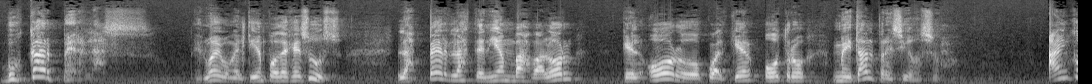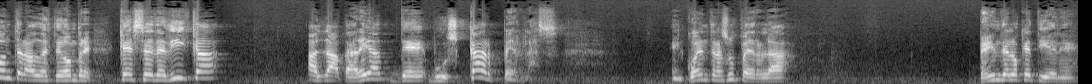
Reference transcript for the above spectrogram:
buscar perlas. De nuevo, en el tiempo de Jesús, las perlas tenían más valor que el oro o cualquier otro metal precioso. Ha encontrado este hombre que se dedica a la tarea de buscar perlas. Encuentra su perla, vende lo que tiene,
